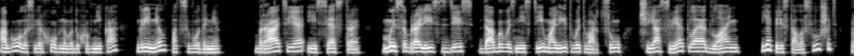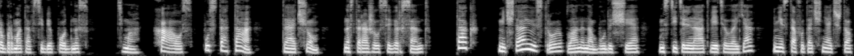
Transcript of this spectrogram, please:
а голос верховного духовника гремел под сводами. «Братья и сестры, мы собрались здесь, дабы вознести молитвы Творцу, чья светлая длань...» Я перестала слушать, пробормотав себе под нос. «Тьма, хаос, пустота. Ты о чем?» — насторожился Версент. «Так, мечтаю и строю планы на будущее», — мстительно ответила я, не став уточнять, что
